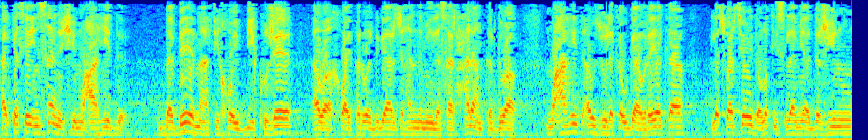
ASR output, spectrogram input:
هل كسي إنسان شي معاهد ببێ مافی خۆی بیکوژێ ئەوە خی پەروەردگار جەهنمی لەسەر حرام کردووە. معاهید ئەو جوولەکە و گاورەیە کە لە چوارچەوەی دەوڵەتی ئیسلامیە دەژین و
